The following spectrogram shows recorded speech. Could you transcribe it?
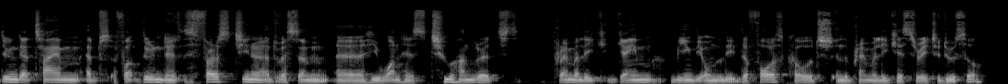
During that time, at, for, during his first tenure at West Ham, uh, he won his 200th Premier League game, being the only the fourth coach in the Premier League history to do so.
